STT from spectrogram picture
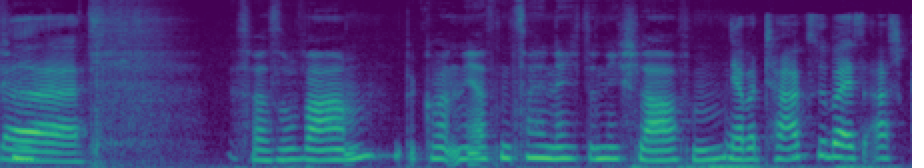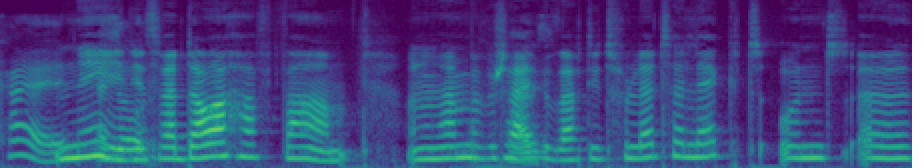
Äh, Es war so warm. Wir konnten die ersten zwei Nächte nicht schlafen. ja, aber tagsüber ist arschkalt. Nee, also, es war dauerhaft warm. Und dann haben wir Bescheid Krass. gesagt, die Toilette leckt und äh,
